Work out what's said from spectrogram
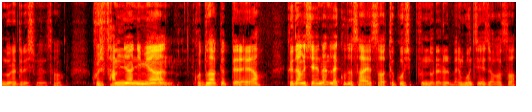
7659님이요. 노래 들으시면서 93년이면 고등학교 때예요. 그 당시에는 레코드사에서 듣고 싶은 노래를 메모지에 적어서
